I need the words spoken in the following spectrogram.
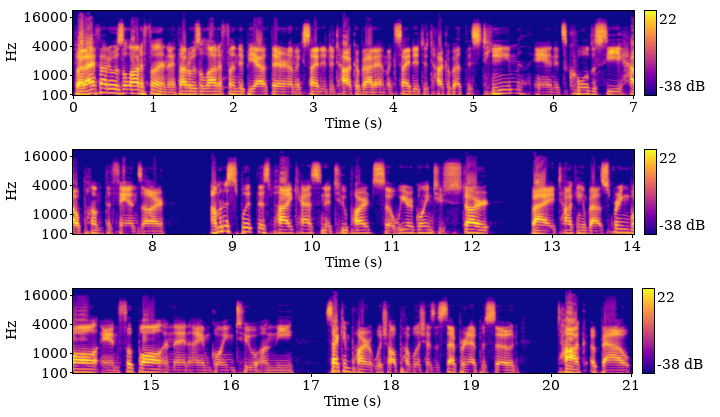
But I thought it was a lot of fun. I thought it was a lot of fun to be out there, and I'm excited to talk about it. I'm excited to talk about this team, and it's cool to see how pumped the fans are. I'm going to split this podcast into two parts. So we are going to start by talking about spring ball and football, and then I am going to, on the second part, which I'll publish as a separate episode, talk about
